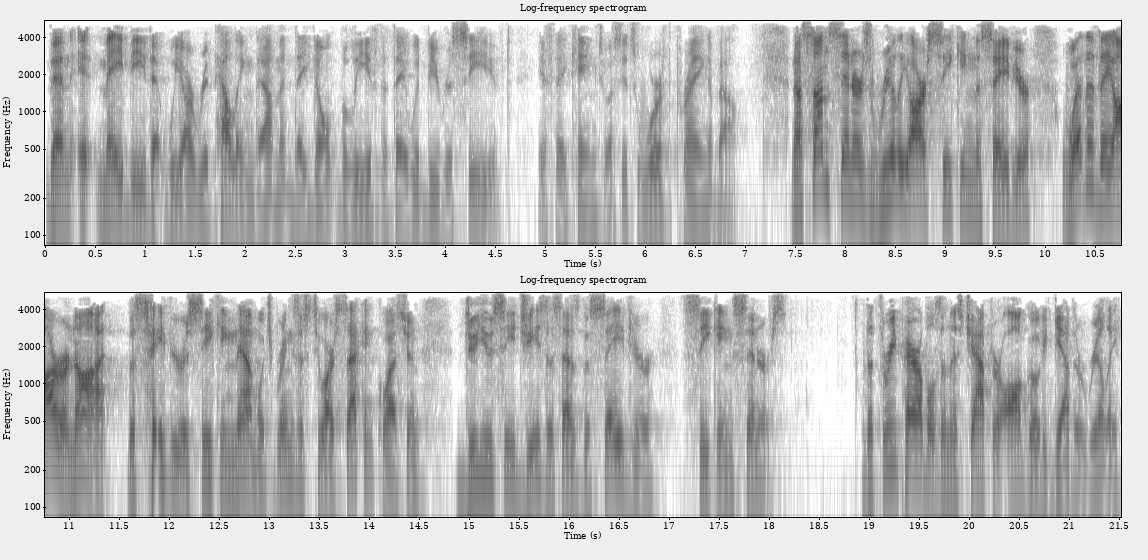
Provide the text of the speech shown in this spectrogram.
then it may be that we are repelling them and they don't believe that they would be received if they came to us. It's worth praying about. Now, some sinners really are seeking the Savior. Whether they are or not, the Savior is seeking them, which brings us to our second question Do you see Jesus as the Savior seeking sinners? The three parables in this chapter all go together, really.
